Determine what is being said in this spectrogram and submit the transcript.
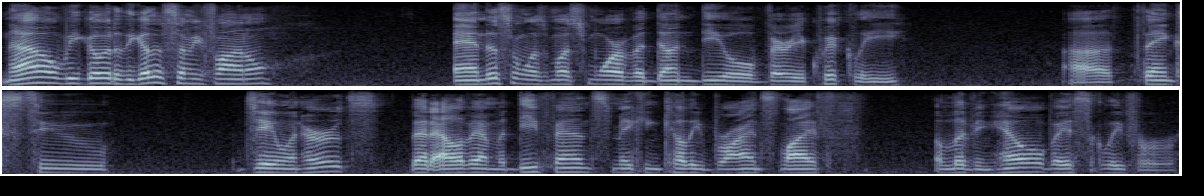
now we go to the other semifinal, and this one was much more of a done deal very quickly, uh, thanks to Jalen Hurts, that Alabama defense making Kelly Bryant's life a living hell basically for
